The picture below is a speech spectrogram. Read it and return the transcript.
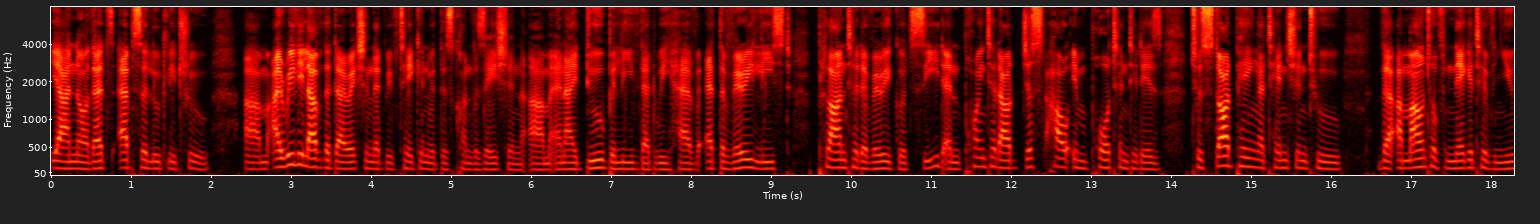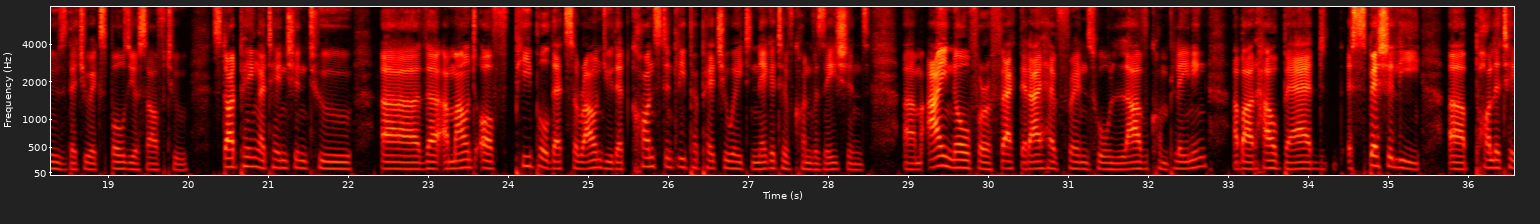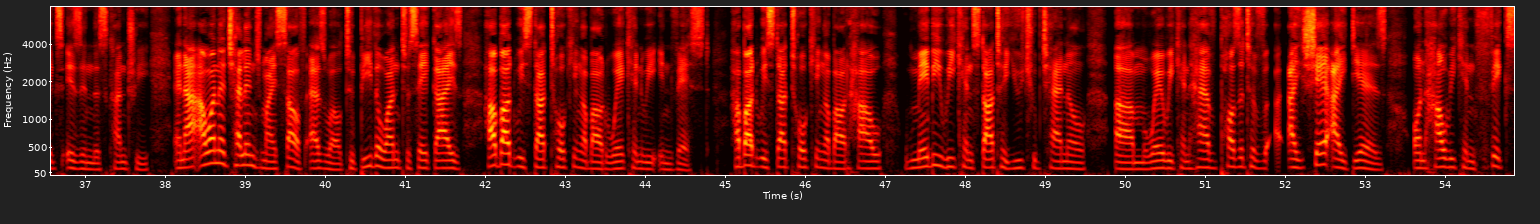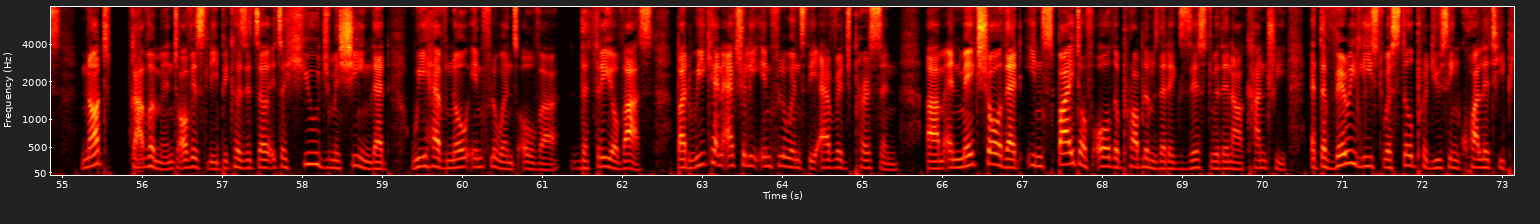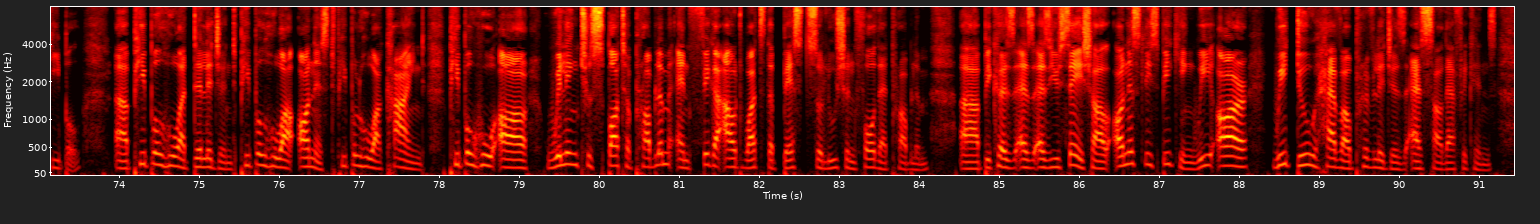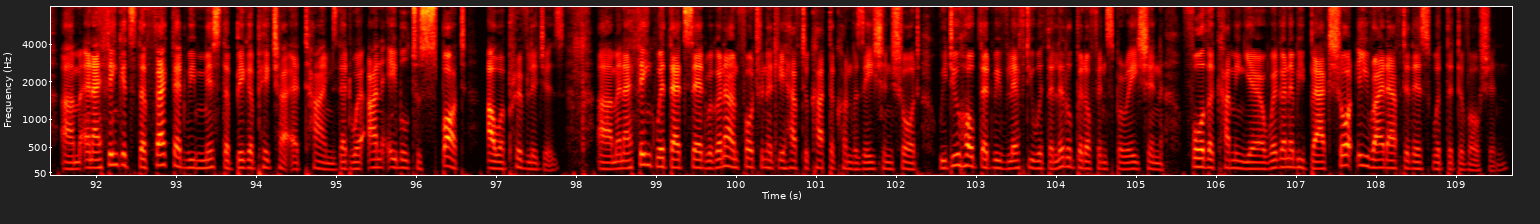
Yeah, no, that's absolutely true. Um, I really love the direction that we've taken with this conversation. Um, and I do believe that we have, at the very least, planted a very good seed and pointed out just how important it is to start paying attention to the amount of negative news that you expose yourself to. Start paying attention to uh, the amount of people that surround you that constantly perpetuate negative conversations. Um, I know for a fact that I have friends who love complaining about how bad, especially uh, politics is in this country. And I, I want to challenge myself as well to be the one to say, guys, how about we start talking about where can we invest? How about we start talking about how maybe we can start a YouTube channel um, where we can have positive, I share ideas on how we can fix not government obviously because it's a it's a huge machine that we have no influence over the three of us. But we can actually influence the average person um, and make sure that in spite of all the problems that exist within our country at the very least we're still producing quality people. Uh, people who are diligent people who are honest people who are kind people who are willing to spot a problem and figure out what's the best solution for that problem. Uh, because as as you say Charles honestly speaking we are we do have our privileges as South Africans. Um, and I think it's the fact that we miss the bigger picture at times that we're unable to spot our privileges. Um, and I think with that said, we're going to unfortunately have to cut the conversation short. We do hope that we've left you with a little bit of inspiration for the coming year. We're going to be back shortly right after this with the devotion.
